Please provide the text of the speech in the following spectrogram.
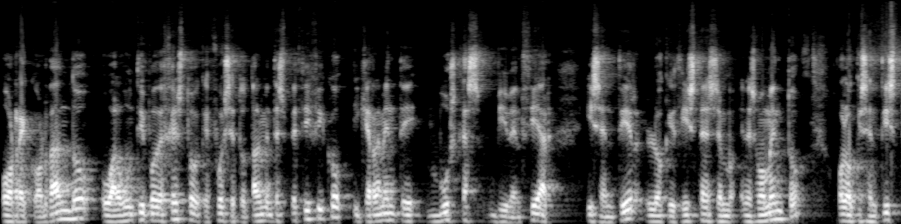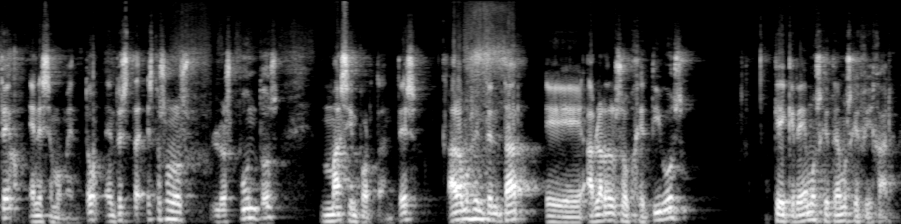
o recordando o algún tipo de gesto que fuese totalmente específico y que realmente buscas vivenciar y sentir lo que hiciste en ese, momento o lo que sentiste en ese momento. Entonces, estos son los, los puntos más importantes. Ahora vamos a intentar eh, hablar de los objetivos que creemos que tenemos que fijar.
